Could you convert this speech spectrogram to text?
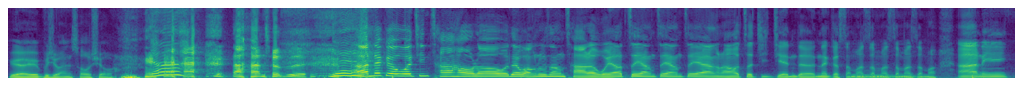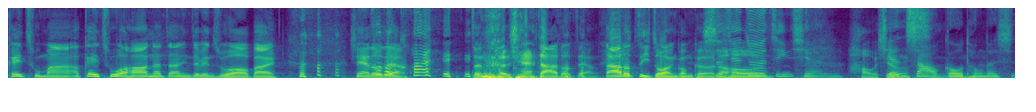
越来越不喜欢 social，啊大家就是对。啊，那个我已经查好了，我在网络上查了，我要这样这样这样，然后这几间的那个什么什么什么什么、啊，你可以出吗？啊，可以出哦，好，那在你这边出哦，拜。现在都这样，快，真的，现在大家都这样，大家都自己做完功课，时间就是金钱，好像减少是沟通的时，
